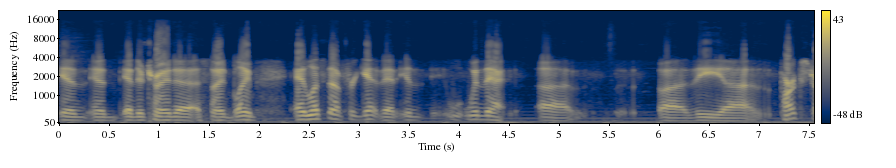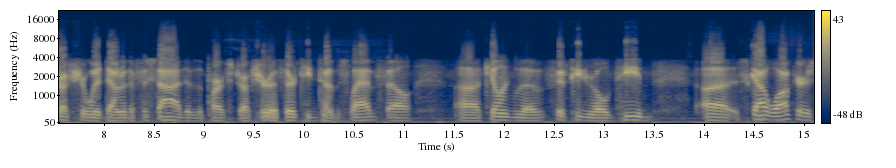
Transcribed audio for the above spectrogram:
and, and and they're trying to assign blame. And let's not forget that in when that. Uh, uh, the uh, park structure went down, or the facade of the park structure, a 13-ton slab fell uh, killing the 15 year old teen, uh, Scott Walker's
